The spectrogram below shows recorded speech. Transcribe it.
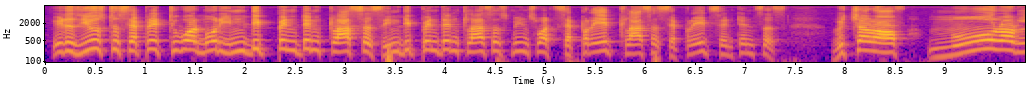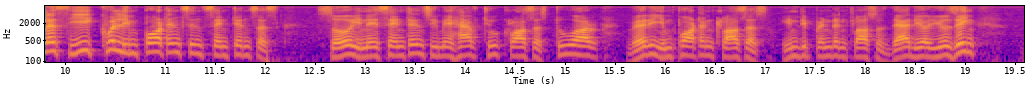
It is used to separate two or more independent classes. Independent classes means what? Separate classes, separate sentences which are of more or less equal importance in sentences. So, in a sentence you may have two clauses, two are very important clauses, independent clauses. There you are using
